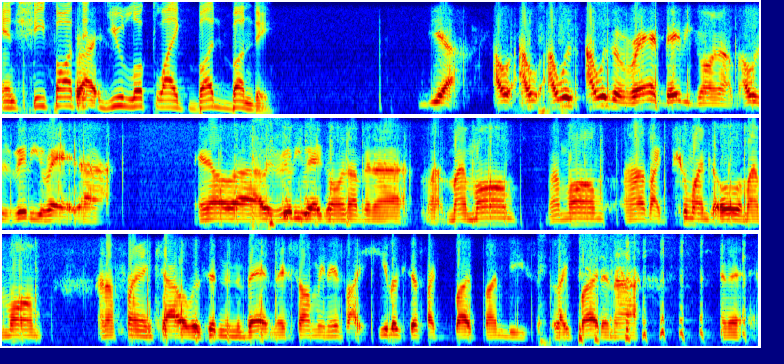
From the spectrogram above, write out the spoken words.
and she thought Right. that you looked like Bud Bundy. Yeah, I, I, I was I was a red baby growing up. I was really red. Uh, you know, uh, I was really red growing up, and uh, my, my mom, my mom, I was like two months old. My mom and a friend Carol was sitting in the bed, and they saw me, and they was like, "He looks just like Bud Bundy, like Bud." And uh, and it,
